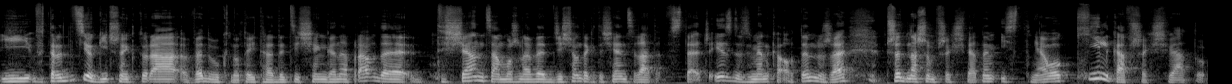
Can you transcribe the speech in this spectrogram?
I w tradycji jogicznej, która według no, tej tradycji sięga naprawdę tysiąca, może nawet dziesiątek tysięcy lat wstecz, jest wzmianka o tym, że przed naszym wszechświatem istniało kilka wszechświatów.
